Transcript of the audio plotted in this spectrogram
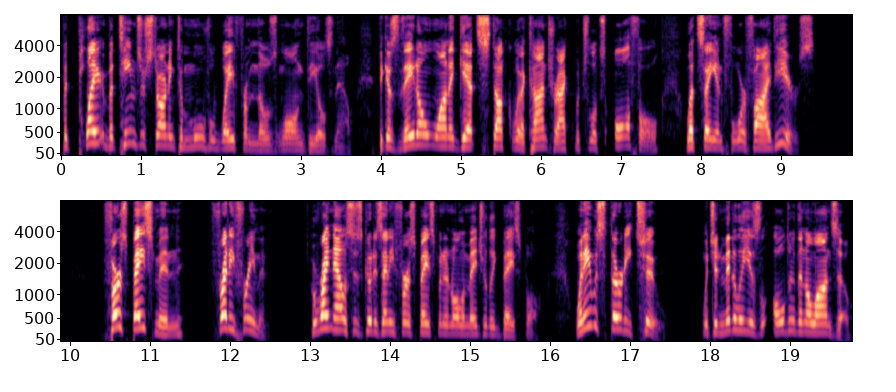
but player but teams are starting to move away from those long deals now because they don't want to get stuck with a contract which looks awful, let's say in four or five years. First baseman, Freddie Freeman, who right now is as good as any first baseman in all of Major League Baseball. When he was 32, which admittedly is older than Alonso,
